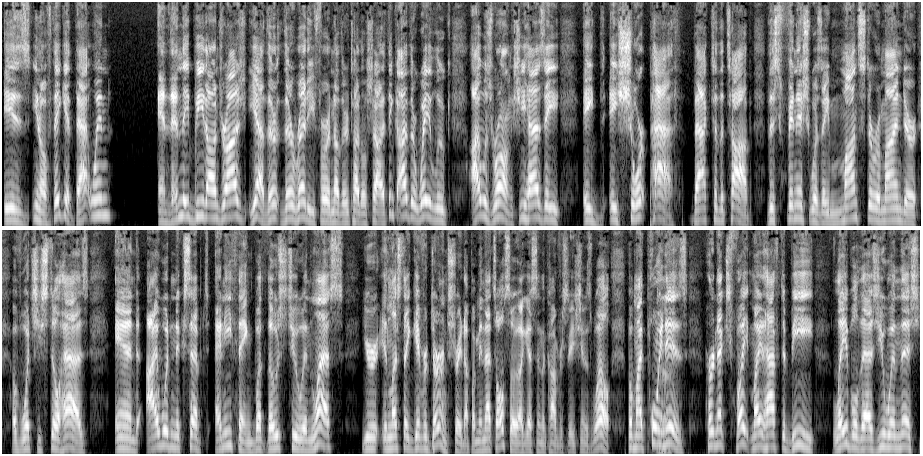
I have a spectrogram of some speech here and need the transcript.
Is you know if they get that win, and then they beat Andrade, yeah, they're they're ready for another title shot. I think either way, Luke, I was wrong. She has a a a short path back to the top. This finish was a monster reminder of what she still has, and I wouldn't accept anything but those two unless you're unless they give her Dern straight up. I mean, that's also I guess in the conversation as well. But my point is, her next fight might have to be labeled as you win this,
